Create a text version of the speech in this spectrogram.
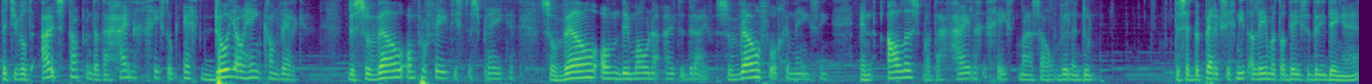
dat je wilt uitstappen, dat de Heilige Geest ook echt door jou heen kan werken. Dus zowel om profetisch te spreken, zowel om demonen uit te drijven, zowel voor genezing en alles wat de Heilige Geest maar zou willen doen. Dus het beperkt zich niet alleen maar tot deze drie dingen. Hè?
